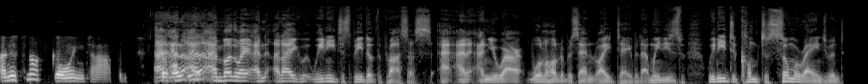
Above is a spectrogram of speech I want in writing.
and it's not going to happen. And, and, and, and, by the way, and, I, we need to speed up the process. And, you are one hundred percent right, David. And we need we need to come to some arrangement,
